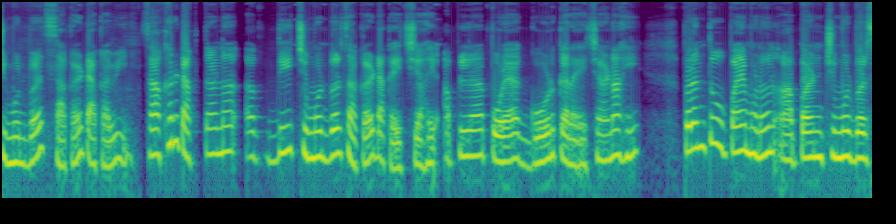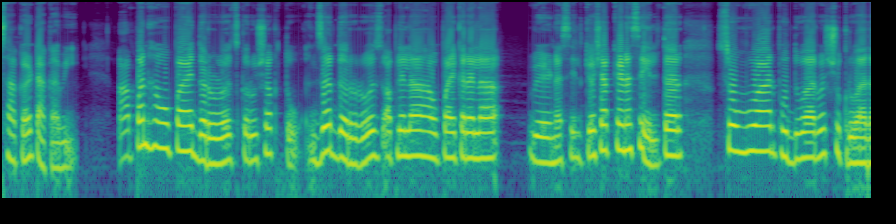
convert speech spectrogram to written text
चिमूटभर साखर टाकावी. साखर टाकताना अगदी चिमूटभर साखर टाकायची आहे. आपल्याला पोळ्या गोड करायच्या नाही. परंतु उपाय म्हणून आपण चिमूटभर साखर टाकावी. आपण हा उपाय दररोज करू शकतो. जर दररोज आपल्याला हा उपाय करायला वेळ नसेल किंवा शक्य नसेल तर सोमवार बुधवार व शुक्रवार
